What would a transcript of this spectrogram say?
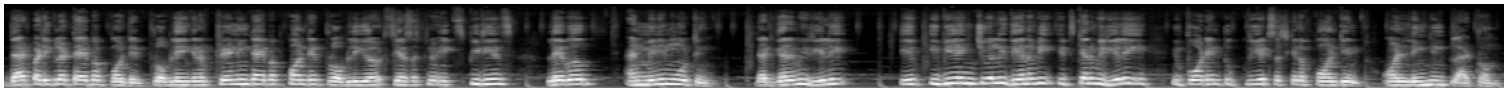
that particular type of content. Probably kind of training type of content probably your share such kind of experience level and many more things. That gonna be really if eventually gonna be it's gonna be really important to create such kind of content on linkedin platform.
